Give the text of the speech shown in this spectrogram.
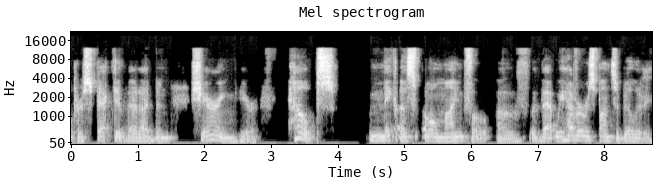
perspective that I've been sharing here helps make us all mindful of that we have a responsibility.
